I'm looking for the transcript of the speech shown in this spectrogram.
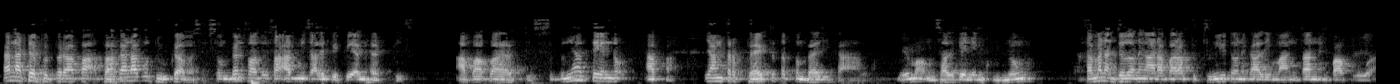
Kan ada beberapa, bahkan aku juga mas, sungkan suatu saat misalnya BBM habis, apa-apa habis. Sebenarnya tenok apa, yang terbaik tetap kembali ke alam. Ya mau misalnya kayak gunung, sama nak jalan dengan arah para bedui atau di Kalimantan, di Papua.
